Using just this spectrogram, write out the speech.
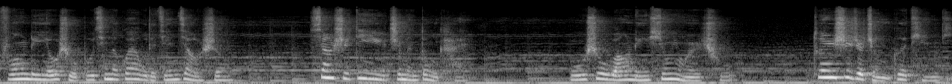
风里有数不清的怪物的尖叫声，像是地狱之门洞开，无数亡灵汹涌而出，吞噬着整个天地。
